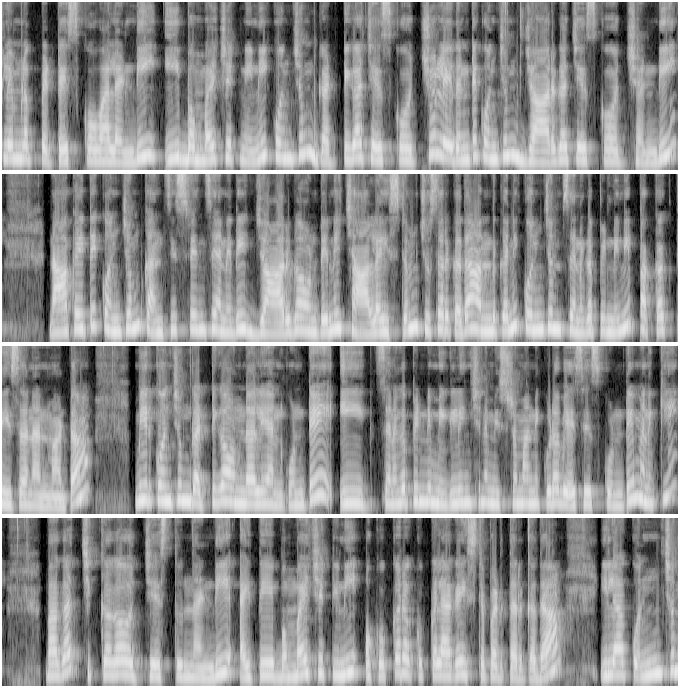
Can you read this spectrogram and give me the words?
ఫ్లేమ్లోకి పెట్టేసుకోవాలండి. ఈ బొంబాయి చట్నీని కొంచెం గట్టిగా చేసుకోవచ్చు లేదంటే కొంచెం జారుగా చేసుకోవచ్చు అండి నాకైతే కొంచెం కన్సిస్టెన్సీ అనేది జారుగా ఉంటేనే చాలా ఇష్టం. చూసారు కదా అందుకని కొంచెం శనగపిండిని పక్కకు తీసాను అనమాట మీరు కొంచెం గట్టిగా ఉండాలి అనుకుంటే ఈ శనగపిండి మిగిలించిన మిశ్రమాన్ని కూడా వేసేసుకుంటే మనకి బాగా చిక్కగా వచ్చేస్తుందండి. అయితే బొంబాయి చట్నీని ఒక్కొక్కరు ఒక్కొక్కలాగా ఇష్టపడతారు కదా. ఇలా కొంచెం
